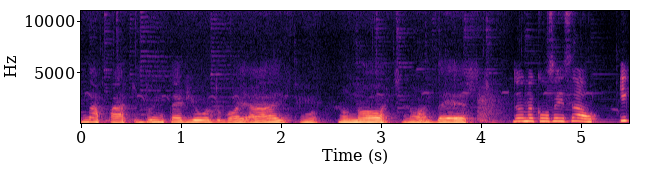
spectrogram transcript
na parte do interior de Goiás, no, no norte, nordeste. Dona Conceição, e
